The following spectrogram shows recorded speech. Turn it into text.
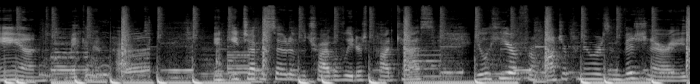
and make an impact? In each episode of the Tribe of Leaders podcast, you'll hear from entrepreneurs and visionaries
